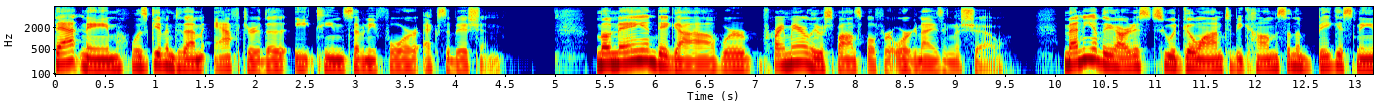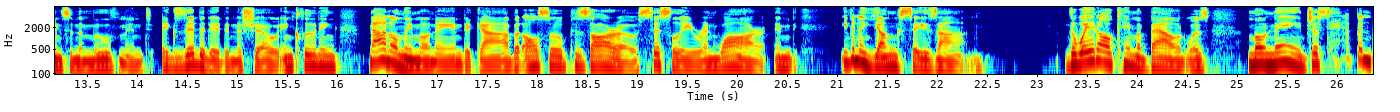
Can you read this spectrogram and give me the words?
That name was given to them after the 1874 exhibition. Monet and Degas were primarily responsible for organizing the show. Many of the artists who would go on to become some of the biggest names in the movement exhibited in the show, including not only Monet and Degas, but also Pissarro, Sisley, Renoir, and even a young Cezanne. The way it all came about was Monet just happened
